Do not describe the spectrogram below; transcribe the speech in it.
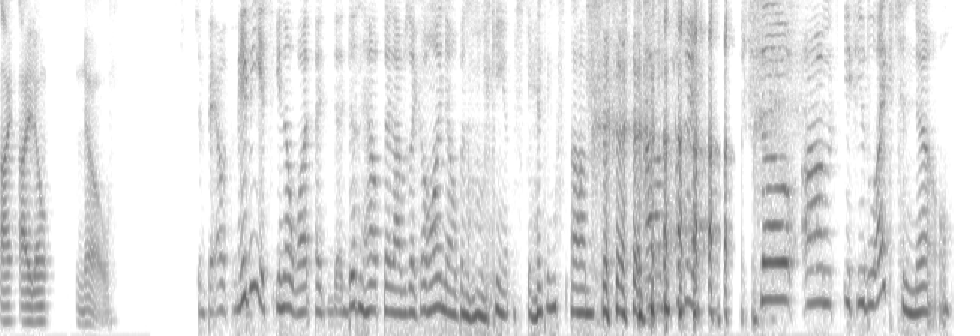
I, I don't know. It's about maybe it's you know what it, it doesn't help that I was like oh I know but I'm looking at the standings. Um, okay. so um, if you'd like to know,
